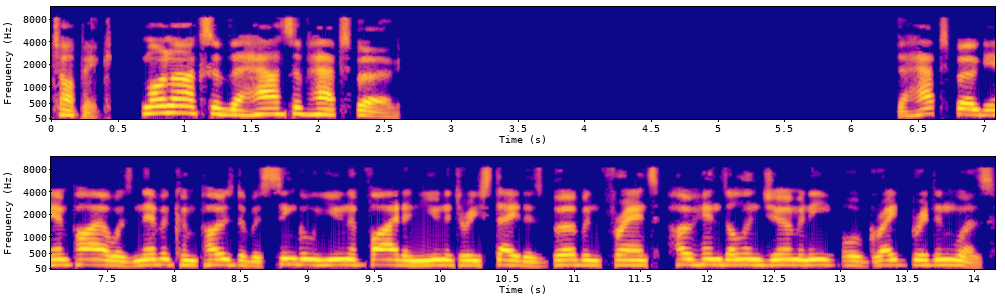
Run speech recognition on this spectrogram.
Topic: Monarchs of the House of Habsburg. The Habsburg Empire was never composed of a single unified and unitary state as Bourbon France, Hohenzollern Germany, or Great Britain was.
